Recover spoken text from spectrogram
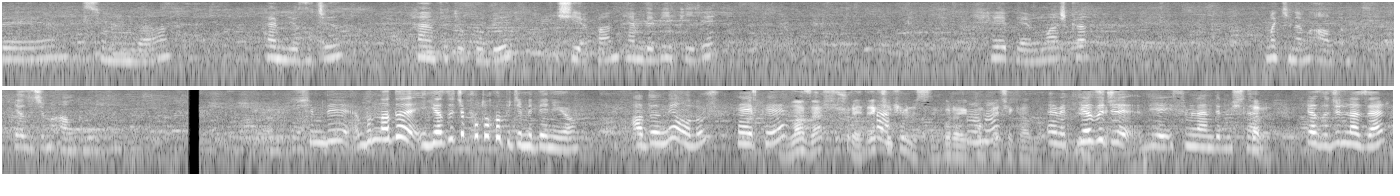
Ve sonunda hem yazıcı hem fotokopi işi yapan hem de Wi-Fi'li HP marka makinamı aldım. Yazıcımı aldım. Şimdi bunun adı yazıcı fotokopici mi deniyor? Adı ne olur? HP. Lazer şuraya direkt Ha. çekebilirsin. Burayı Hı hı. komple çekebilirsin. Evet, yazıcı diye isimlendirmişler. Tabii. Yazıcı lazer.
